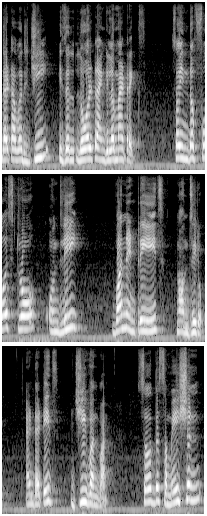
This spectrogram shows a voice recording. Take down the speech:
that our G is a lower triangular matrix. So, in the first row only one entry is non-zero and that is G 1 1. So, the summation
